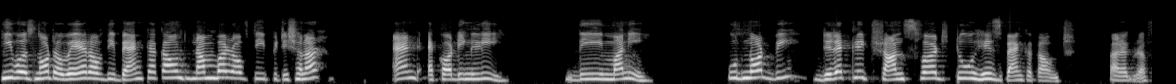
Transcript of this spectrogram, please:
he was not aware of the bank account number of the petitioner and accordingly the money could not be directly transferred to his bank account. Paragraph.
